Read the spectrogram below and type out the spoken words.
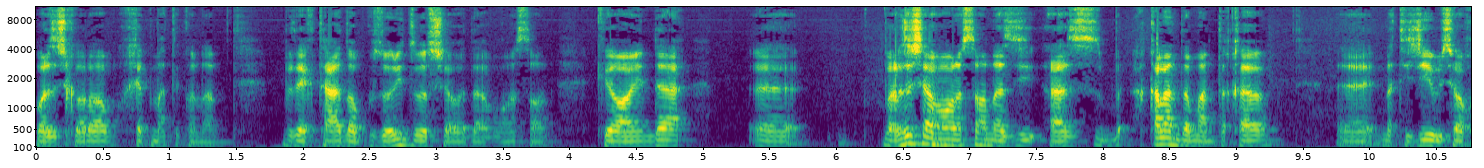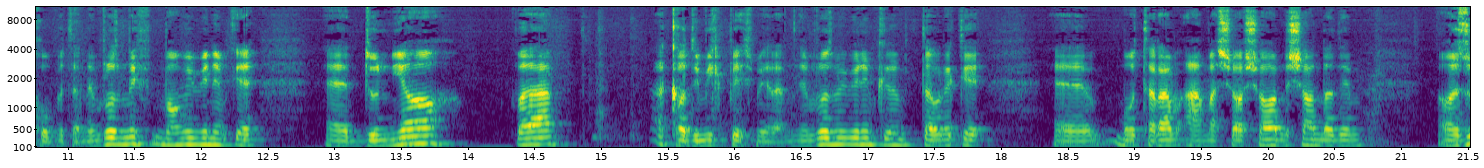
ورزشکارا خدمت کنن. به یک تعداد گذاری درست شود در افغانستان که آینده ورزش افغانستان از از اقلا در منطقه نتیجه بسیار خوب بتن امروز ما می‌بینیم که دنیا و اکادمیک پیش میرن امروز می‌بینیم که طوره که محترم احمد شاه نشان دادیم. از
